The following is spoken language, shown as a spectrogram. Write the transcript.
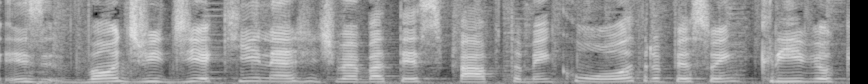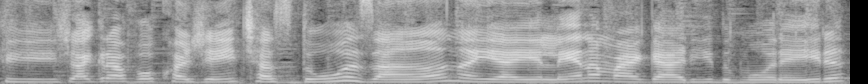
vão dividir aqui, né? A gente vai bater esse papo também com outra pessoa incrível que já gravou com a gente, as duas, a Ana e a Helena Margarido Moreira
